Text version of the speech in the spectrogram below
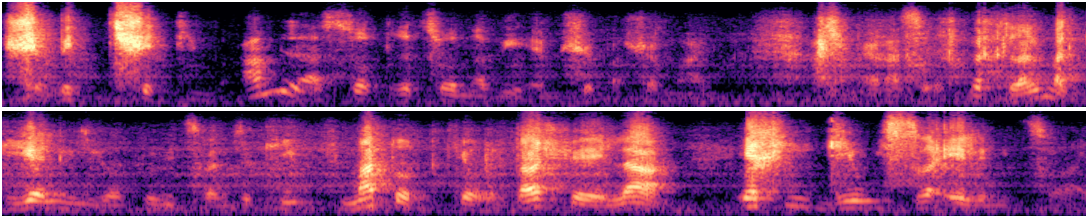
שטבעם לעשות רצון אביהם שבשמיים. אז אומר, אז איך בכלל מגיע לי להיות במצרים? זה כמעט עוד כאותה שאלה, איך הגיעו ישראל למצרים?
